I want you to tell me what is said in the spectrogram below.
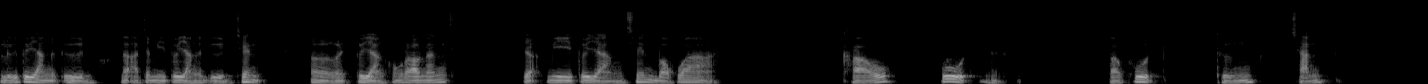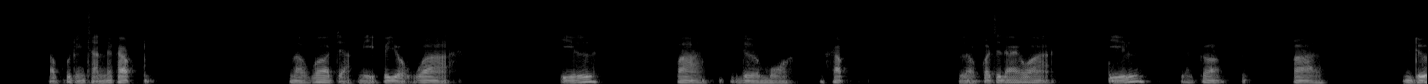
หรือตัวอย่างอื่นๆเราอาจจะมีตัวอย่างอื่นๆ เช่นเอ่อตัวอย่างของเรานั้น จะมีตัวอย่าง เช่นบอกว่า เขาพูดเขาพูดถึงฉันเขาพูดถึงฉันนะครับ เราก็จะมีประโยคว่า il parle de moi นะครับ เราก็จะได้ว่า il แล้วก็ parle de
